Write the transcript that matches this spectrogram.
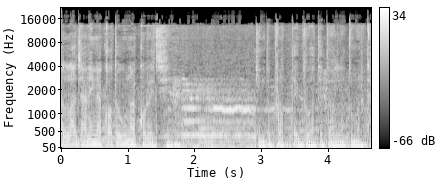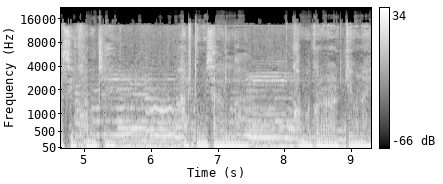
আল্লাহ জানি না কত গুণা করেছি, কিন্তু প্রত্যেক দোয়াতে তো আল্লাহ তোমার কাছে ক্ষমা চাই। আর তুমি স্যার আল্লাহ ক্ষমা করার আর কেউ নাই।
